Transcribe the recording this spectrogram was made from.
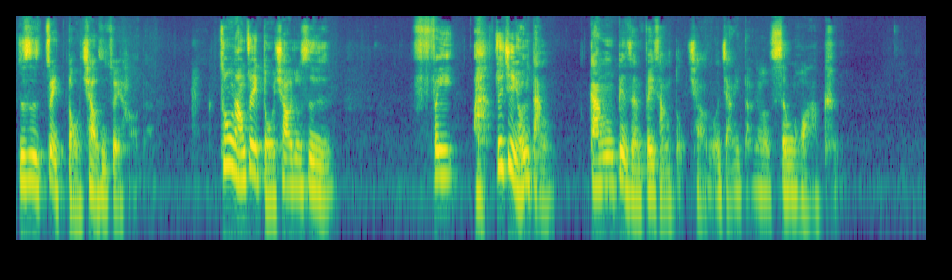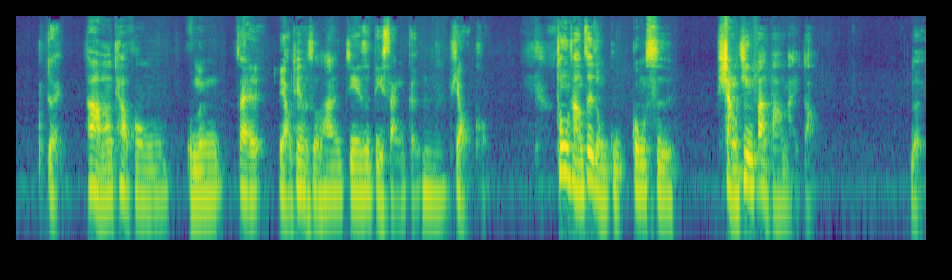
就是最陡峭是最好的。通常最陡峭就是非啊，最近有一档刚变成非常陡峭的，我讲一档叫做升华科，对，它好像跳空。我们在聊天的时候，它今天是第三根嗯跳空。通常这种股公司想尽办法买到，对，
